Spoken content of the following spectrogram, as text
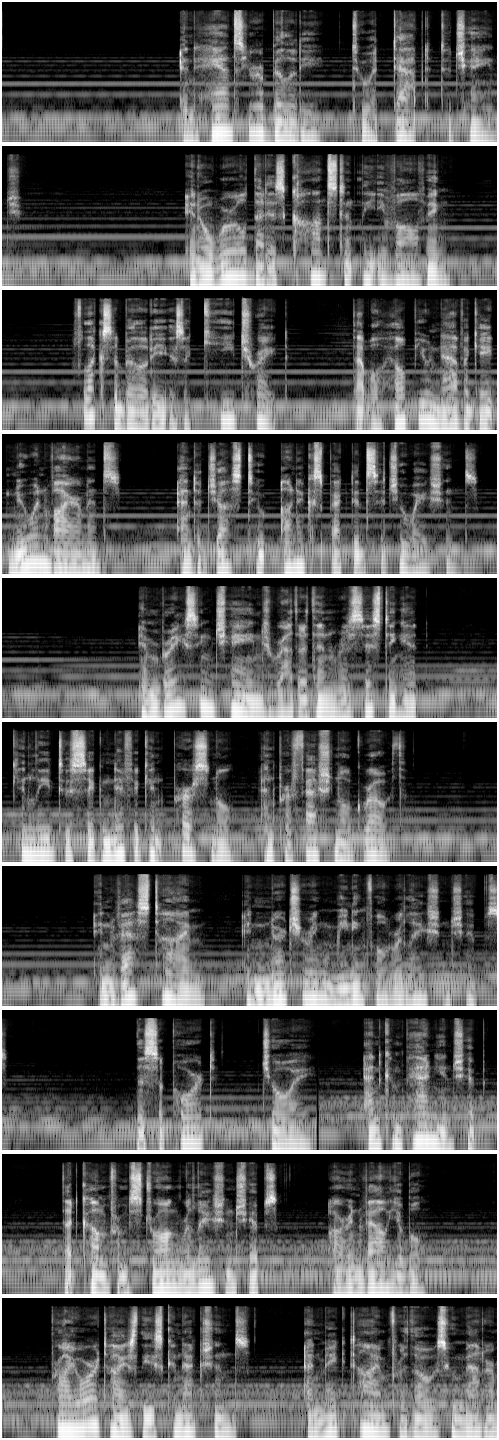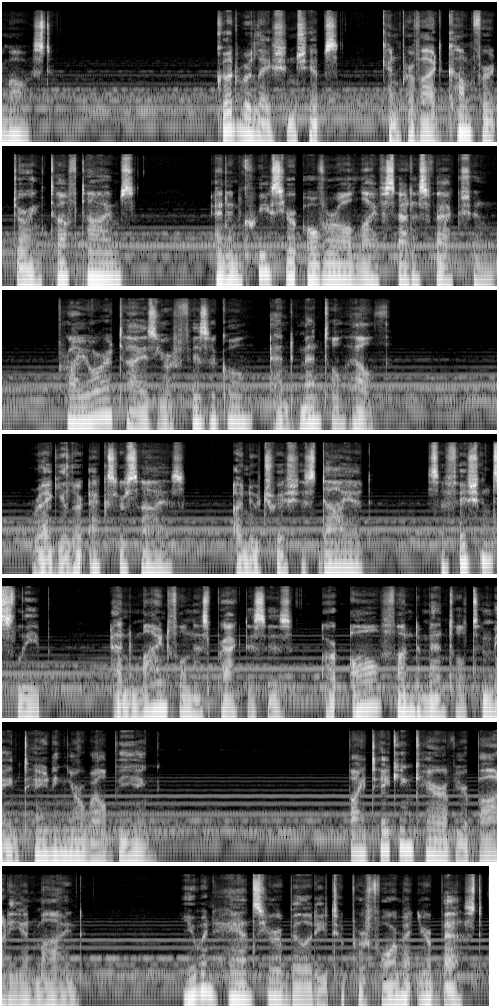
Enhance your ability to adapt to change. In a world that is constantly evolving, flexibility is a key trait that will help you navigate new environments and adjust to unexpected situations. Embracing change rather than resisting it can lead to significant personal and professional growth. Invest time in nurturing meaningful relationships. The support, joy, and companionship that come from strong relationships are invaluable. Prioritize these connections and make time for those who matter most. Good relationships can provide comfort during tough times and increase your overall life satisfaction. Prioritize your physical and mental health. Regular exercise, a nutritious diet, sufficient sleep, and mindfulness practices are all fundamental to maintaining your well being. By taking care of your body and mind, you enhance your ability to perform at your best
